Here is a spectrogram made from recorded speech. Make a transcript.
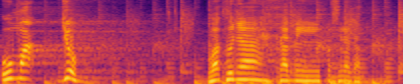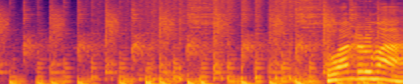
Uma Jum. Waktunya kami persilakan. Tuan rumah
